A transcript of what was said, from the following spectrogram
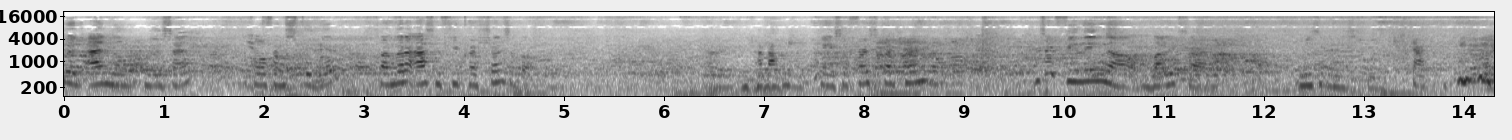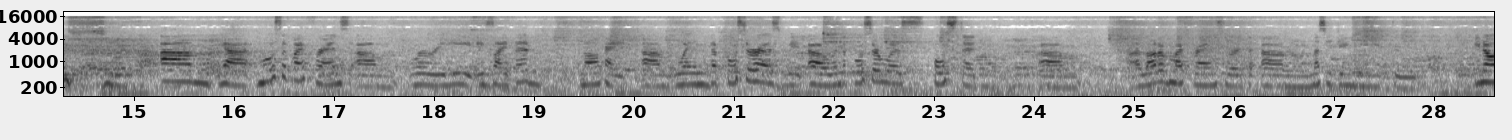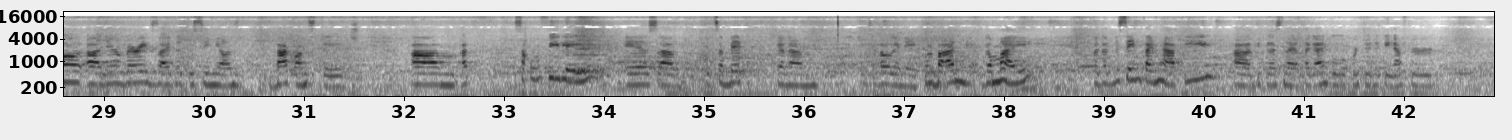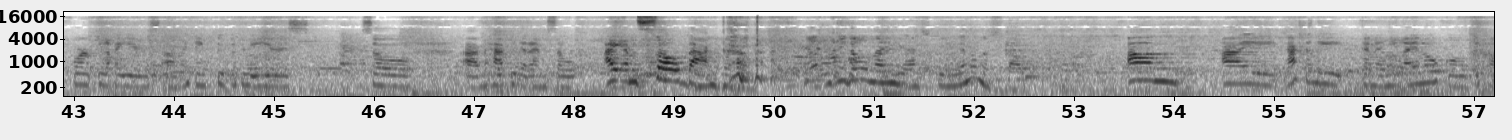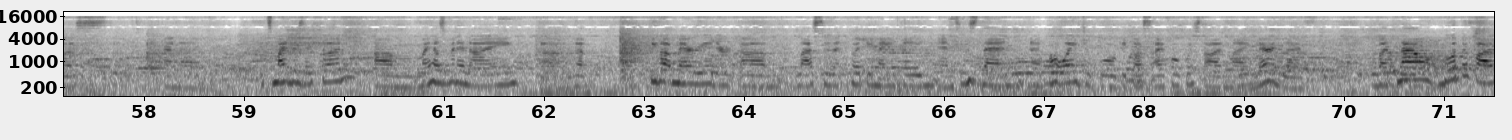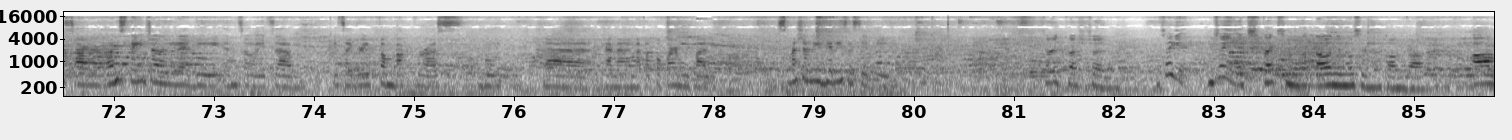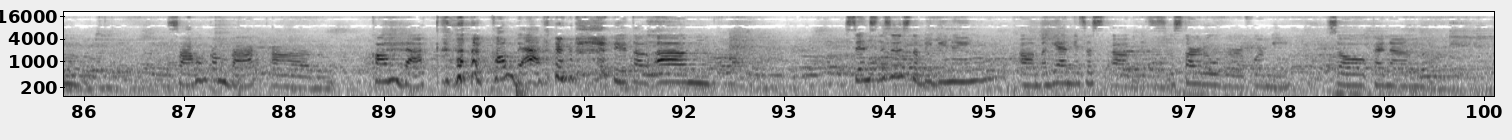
with Annie Lucen, so from school. So I'm gonna ask a few questions about About me. Okay, so first question. What's your feeling na balik sa music industry? um, yeah, most of my friends um, were really excited. No, okay. Um, when the poster was uh, when the poster was posted, um, a lot of my friends were um, messaging me to, you know, uh, they're very excited to see me on back on stage. Um, at sa kong feeling is um, it's a bit kanang ano gani gamay but at the same time happy uh, because natagaan ko opportunity after for pila ka years um, I think two to three years. So I'm happy that I'm so I am so back. If you don't mind me asking, ano na stop? um I actually kinda nilaylo ko because kinda it's my decision. Um, we got married um, last year, 2019 and since then nagpahuway ko because I focused on my married life but now both of us are on stage already and so it's um it's a great comeback for us both na kana nakatukar mi balik especially diri sa city Third question. Y- unsa you expect sa mga tao nimo sa imong comeback? um, sa akong comeback, um, comeback, comeback, dito, um, since this is the beginning, um, again, it's a, um, it's a start over for me. So, kind of,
